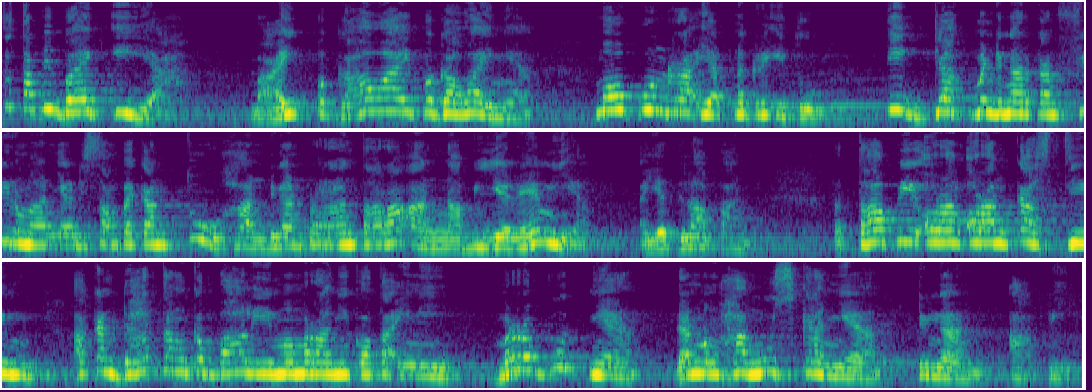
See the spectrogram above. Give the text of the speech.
Tetapi baik ia, baik pegawai-pegawainya maupun rakyat negeri itu tidak mendengarkan firman yang disampaikan Tuhan dengan perantaraan Nabi Yeremia ayat 8. Tetapi orang-orang Kasdim akan datang kembali memerangi kota ini, merebutnya dan menghanguskannya dengan api.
